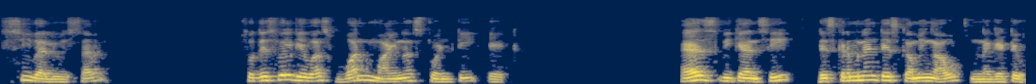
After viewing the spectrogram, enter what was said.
c value is 7. So this will give us 1 minus 28. As we can see discriminant is coming out negative.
